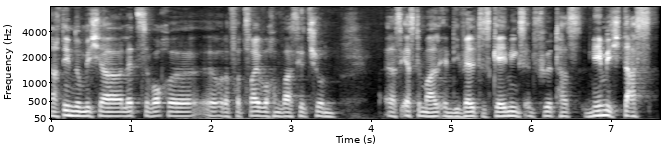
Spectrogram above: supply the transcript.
nachdem du mich ja letzte Woche äh, oder vor zwei Wochen war es jetzt schon das erste Mal in die Welt des Gamings entführt hast, nehme ich das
